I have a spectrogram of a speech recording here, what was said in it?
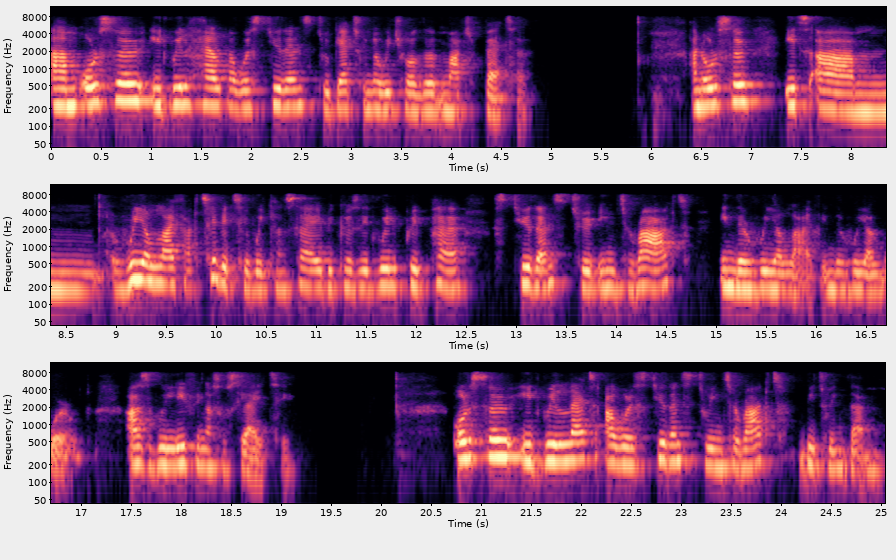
Um, also, it will help our students to get to know each other much better. And also it's um, real life activity, we can say, because it will prepare students to interact in the real life, in the real world, as we live in a society. Also, it will let our students to interact between them.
